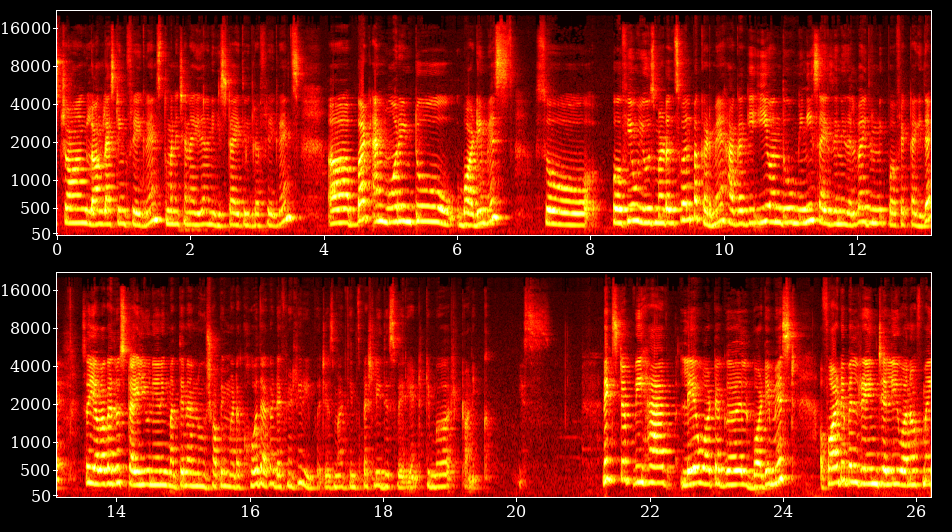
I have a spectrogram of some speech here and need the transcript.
strong long lasting fragrance ತುಂಬಾ ಚೆನ್ನಾಗಿದೆ ನನಗೆ ಇಷ್ಟ ಆಯಿತು ಇದರ fragrance but I am more into body mist so perfume use ಮಾಡೋದು ಸ್ವಲ್ಪ ಕಡಿಮೆ. ಹಾಗಾಗಿ ಈ ಒಂದು ಮಿನಿ ಸೈಜ್ ಏನಿದಲ್ವ ಇದು ನನಗೆ ಪರ್ಫೆಕ್ಟ್ ಆಗಿದೆ. ಸೊ ಯಾವಾಗಾದರೂ ಸ್ಟೈಲ್ ಯೂನಿಯನಿಗೆ ಮತ್ತೆ ನಾನು ಶಾಪಿಂಗ್ ಮಾಡೋಕ್ಕೆ ಹೋದಾಗ ಡೆಫಿನೆಟ್ಲಿ ರೀಪರ್ಚೇಸ್ ಮಾಡ್ತೀನಿ specially this variant timber tonic yes next up we have Layer'r Wottagirl body mist affordable ರೇಂಜಲ್ಲಿ one of my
